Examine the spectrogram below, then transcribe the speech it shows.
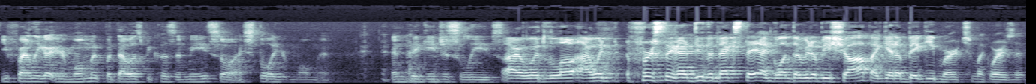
"You finally got your moment, but that was because of me, so I stole your moment." And Big E just leaves. I would love. I would. First thing I do the next day, I go on WWE Shop. I get a Biggie merch. I'm like, where is it?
